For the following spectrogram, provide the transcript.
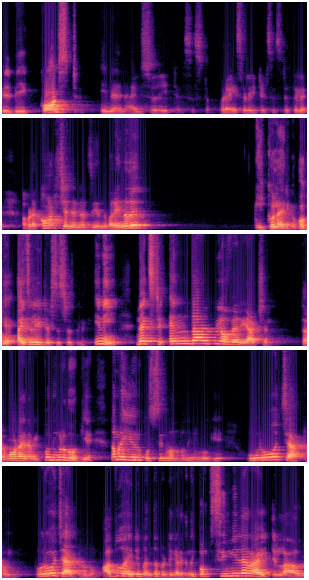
will be constant in an isolated system ഒരു ഐസൊലേറ്റഡ് സിസ്റ്റത്തിൽ അവിടെ കോൺസ്റ്റന്റ് എനർജി എന്ന് പറയുന്നത് ഈക്വൽ ആയിരിക്കും. ഓക്കെ ഐസൊലേറ്റഡ് സിസ്റ്റത്തിൽ ഇനി next enthalpy of a reaction thermodynamic ഇപ്പൊ നിങ്ങൾ നോക്കിയേ നമ്മുടെ ഈ ഒരു ക്വസ്റ്റ്യൻ വന്നപ്പോൾ നിങ്ങൾ നോക്കിയേ ഓരോ ചാപ്റ്ററും ഓരോ ചാപ്റ്ററും അതുമായിട്ട് ബന്ധപ്പെട്ട് കിടക്കുന്ന ഇപ്പം സിമിലർ ആയിട്ടുള്ള ആ ഒരു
